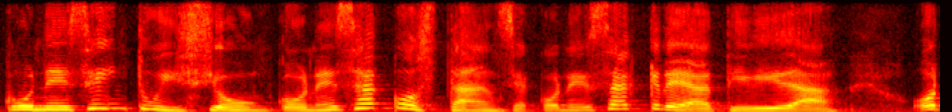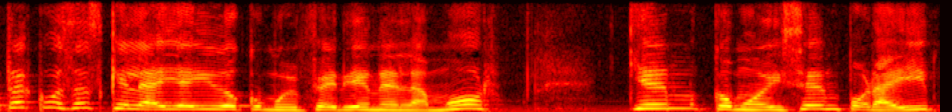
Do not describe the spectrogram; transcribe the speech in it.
con esa intuición, con esa constancia, con esa creatividad. Otra cosa es que le haya ido como en feria en el amor. ¿Quién, como dicen por ahí,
